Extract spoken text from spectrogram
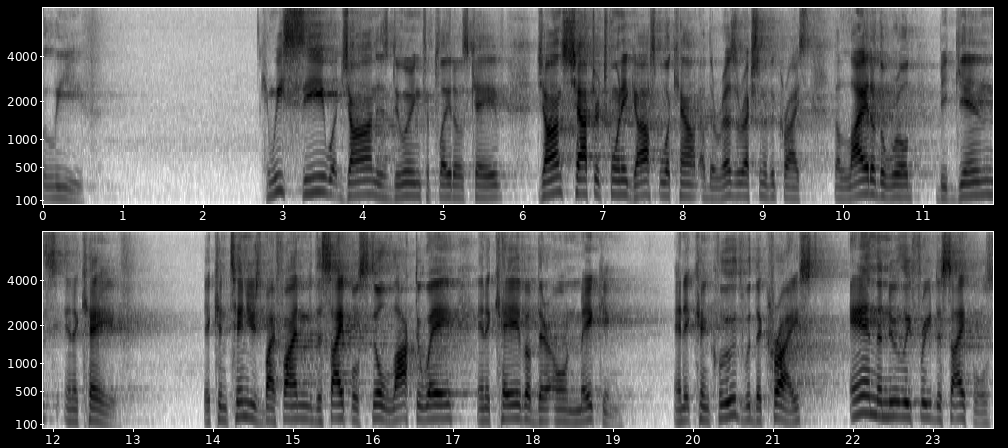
believe. Can we see what John is doing to Plato's cave? John's chapter 20 gospel account of the resurrection of the Christ, the light of the world, begins in a cave. It continues by finding the disciples still locked away in a cave of their own making. And it concludes with the Christ and the newly freed disciples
